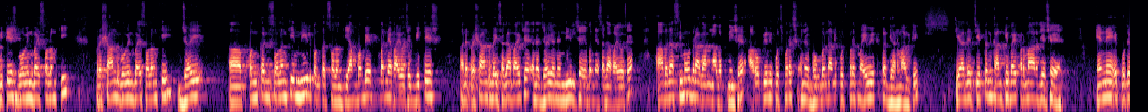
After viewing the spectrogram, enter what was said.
મિતેશ ગોવિંદભાઈ સોલંકી, પ્રશાંત ગોવિંદભાઈ સોલંકી, જય પંકજ સોલંકી, નીલ પંકજ સોલંકી. આમ બબે, બંને ભાઈઓ છે, મિતેશ અને પ્રશાંત સગાભાઈ સગા છે અને જય અને નીલ છે એ બંને સગાભાઈઓ છે. આ બધા સિમોદરા ગામના વતની છે. આરોપીઓની પૂછપરછ અને ભોગ બનનારની પૂછપરછમાં એવી એક ધ્યાનમાં આવી હતી કે આજે ચેતન કાંતિભાઈ પરમાર જે છે, એને એ પોતે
